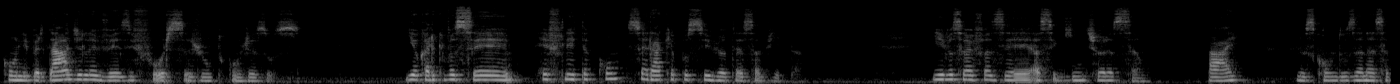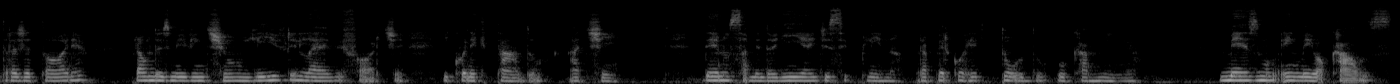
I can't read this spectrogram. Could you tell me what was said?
com liberdade, leveza e força junto com Jesus. E eu quero que você reflita como será que é possível ter essa vida. E você vai fazer a seguinte oração: Pai, nos conduza nessa trajetória para um 2021 livre, leve, forte e conectado a Ti. Dê-nos sabedoria e disciplina para percorrer todo o caminho, mesmo em meio ao caos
